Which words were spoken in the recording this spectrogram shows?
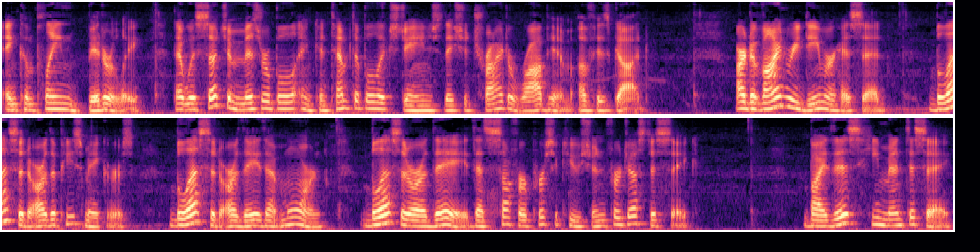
and complained bitterly that with such a miserable and contemptible exchange they should try to rob him of his God. Our divine Redeemer has said, Blessed are the peacemakers, blessed are they that mourn, blessed are they that suffer persecution for justice sake. By this he meant to say,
